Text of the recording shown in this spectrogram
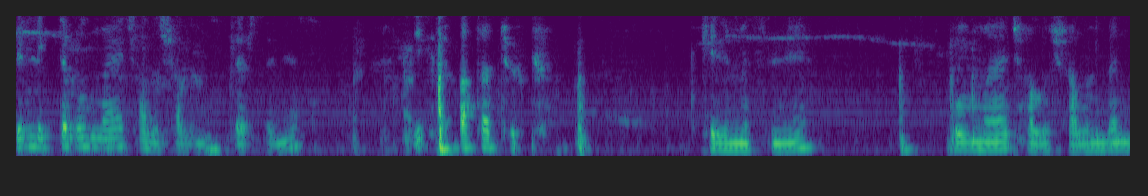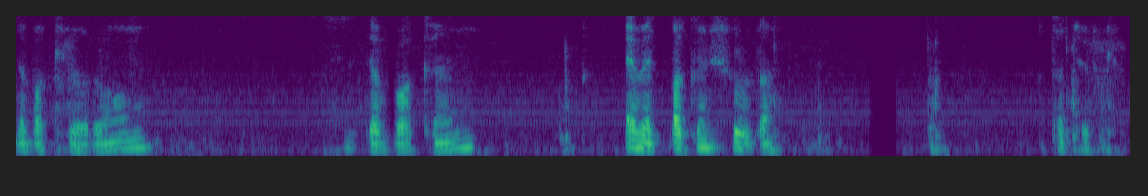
Birlikte bulmaya çalışalım isterseniz. İlk Atatürk kelimesini bulmaya çalışalım. Ben de bakıyorum. Siz de bakın. Evet bakın şurada. Atatürk.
